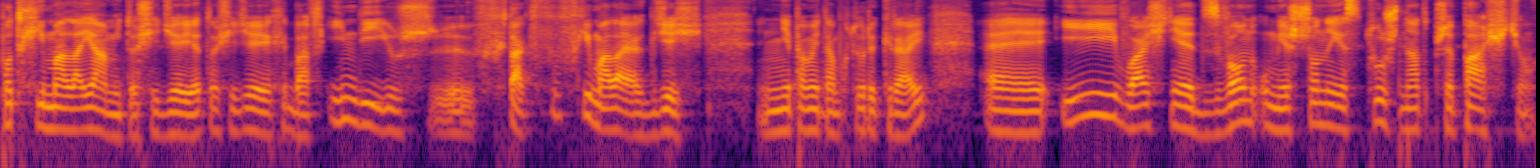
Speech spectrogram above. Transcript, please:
pod Himalajami to się dzieje. To się dzieje chyba w Indii, już e, w, tak, w, Himalajach gdzieś, nie pamiętam który kraj. E, I właśnie dzwon umieszczony jest tuż nad przepaścią.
